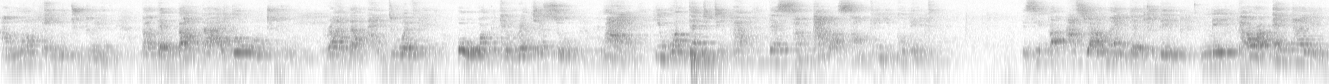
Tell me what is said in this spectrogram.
I'm not able to do it. But the bad that I don't want to do, rather I do it Oh, what a wretched soul. Why? He wanted to depart. There's some power, something he couldn't. You see, but as you are anointed today, may power enter you.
